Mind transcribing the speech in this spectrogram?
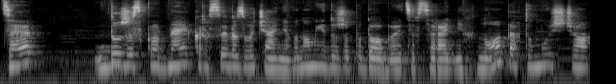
Це дуже складне і красиве звучання. Воно мені дуже подобається в середніх нотах, тому що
